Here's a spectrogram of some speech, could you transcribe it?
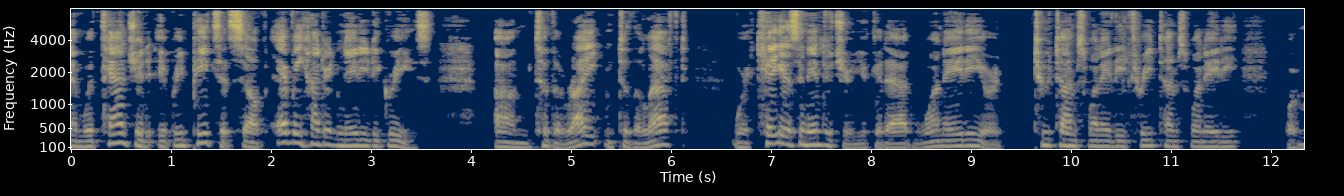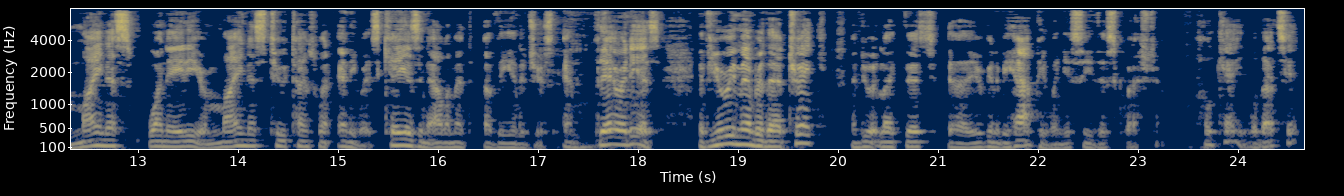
And with tangent, it repeats itself every 180 degrees um, to the right and to the left. Where k is an integer, you could add 180 or 2 times 180, 3 times 180 or minus 180 or minus 2 times 1. Anyways, k is an element of the integers. And there it is. If you remember that trick and do it like this, uh, you're going to be happy when you see this question. Okay, well, that's it.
